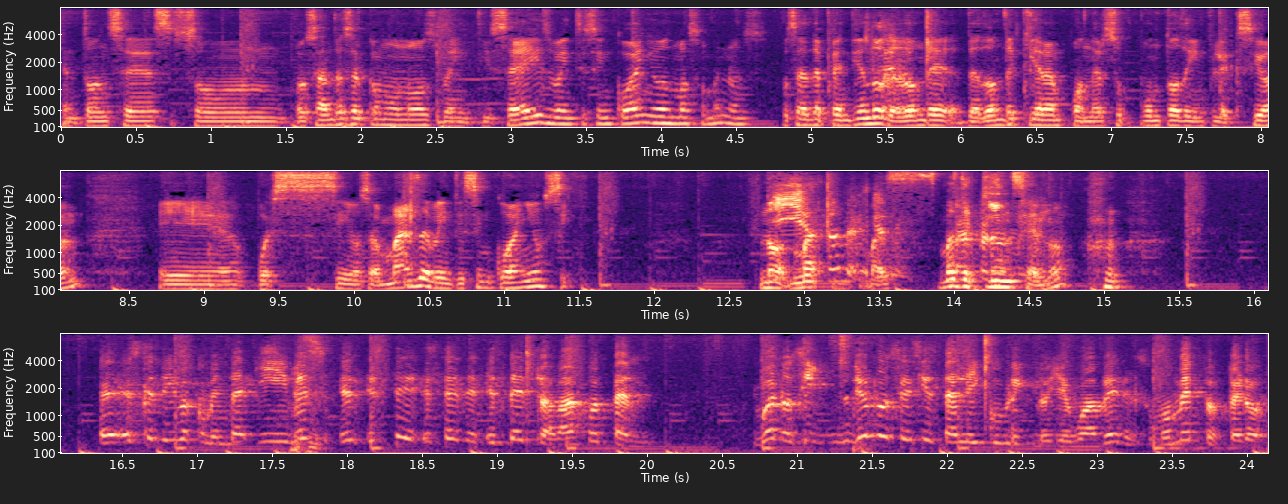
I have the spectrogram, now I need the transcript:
Entonces son, pues han de ser como unos 26, 25 años más o menos. O sea, dependiendo de dónde, de dónde quieran poner su punto de inflexión. Eh, pues sí, o sea, más de 25 años, sí. No, más, más, de 15, ¿no? Eh, es que te iba a comentar, y ves, e, este, este, este trabajo tan... Bueno, sí, yo no sé si Stanley Kubrick lo llegó a ver en su momento, pero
